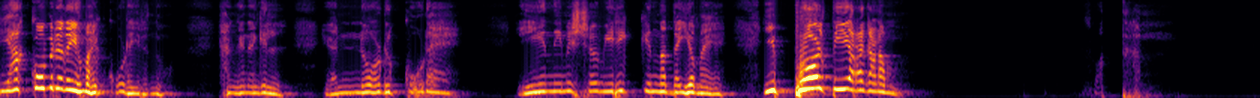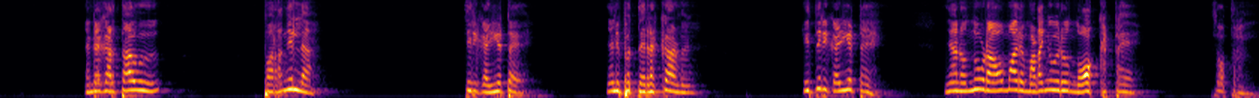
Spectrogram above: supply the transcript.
യാക്കോബിന്റെ ദൈവമായി കൂടെയിരുന്നു. അങ്ങനെങ്കിൽ എന്നോട് കൂടെ ഈ നിമിഷം ഇരിക്കുന്ന ദൈവമേ ഇപ്പോൾ തീയിറങ്ങണം എന്റെ കർത്താവ് പറഞ്ഞില്ല. ഇത്തിരി കഴിയട്ടെ. ഞാനിപ്പോൾ തിരക്കാണ്. ഇത്തിരി കഴിയട്ടെ. ഞാൻ ഒന്നുകൂടെ അവന്മാർ മടങ്ങി വരും നോക്കട്ടെ. സ്വത്രം.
